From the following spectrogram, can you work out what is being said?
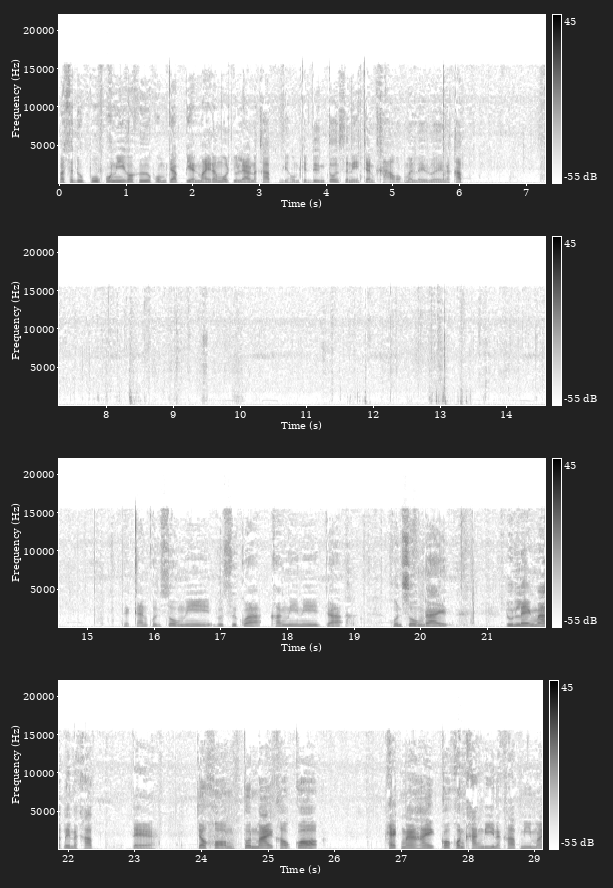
วัสดุปลูกพวกนี้ก็คือผมจะเปลี่ยนใหม่ทั้งหมดอยู่แล้วนะครับ เดี๋ยวผมจะดึงต้นเสน่ห์จันขาวออกมาเลยเลยนะครับ แต่การขนส่งนี่รู้สึกว่าครั้งนี้นี่จะขนส่งได้รุนแรงมากเลยนะครับ แต่เจ้าของต้นไม้เขาก็แพ็คมาให้ก็ค่อนข้างดีนะครับ มีไม้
